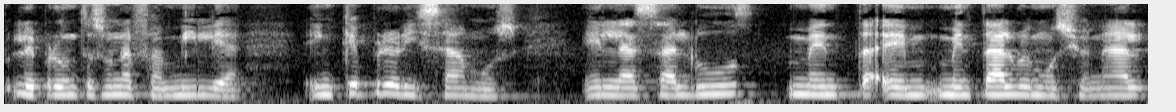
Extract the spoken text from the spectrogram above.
le preguntas a una familia, ¿en qué priorizamos? ¿En la salud em, mental o emocional?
